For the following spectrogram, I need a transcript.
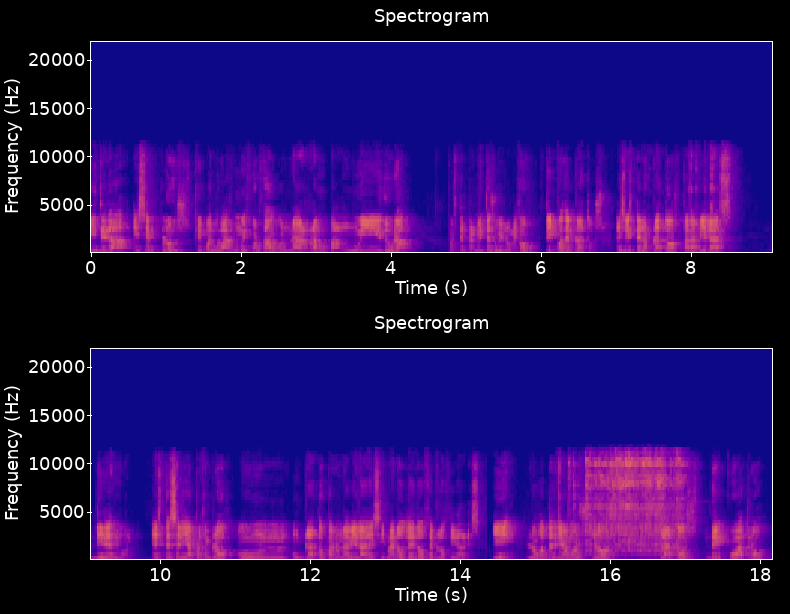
Y te da ese plus que cuando vas muy forzado con una rampa muy dura, pues te permite subirlo mejor. Tipos de platos. Existen los platos para bielas Direct Este sería, por ejemplo, un, plato para una biela de Shimano de 12 velocidades. Y luego tendríamos los platos de 4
